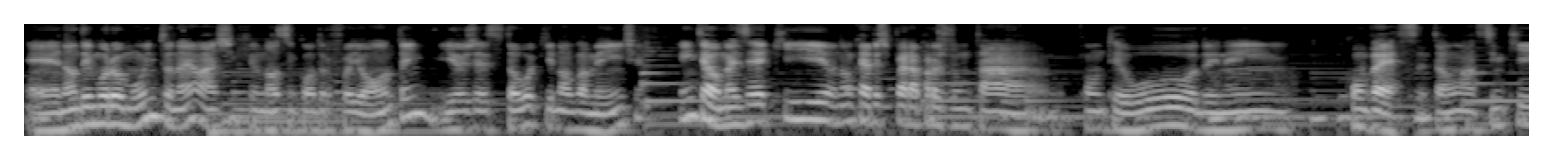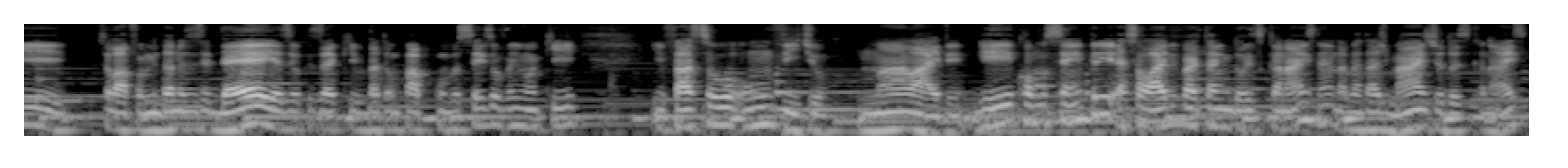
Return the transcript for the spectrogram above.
É, não demorou muito, né? Eu acho que o nosso encontro foi ontem e eu já estou aqui novamente. Então, mas é que eu não quero esperar para juntar conteúdo e nem conversa. Então, assim que, sei lá, for me dando as ideias, eu quiser que bater um papo com vocês, eu venho aqui e faço um vídeo, uma live. E como sempre, essa live vai estar em dois canais, né? Na verdade, mais de dois canais.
